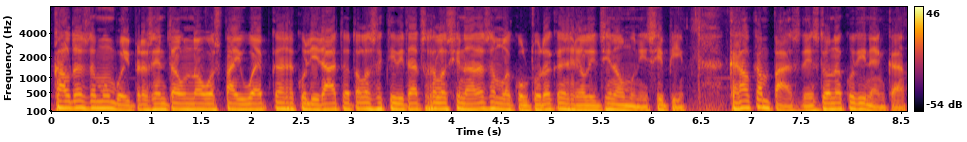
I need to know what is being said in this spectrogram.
Caldes de Montbui presenta un nou espai web que recollirà totes les activitats relacionades amb la cultura que es realitzin al municipi. Caral Campàs, des d'Ona Codinenca.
